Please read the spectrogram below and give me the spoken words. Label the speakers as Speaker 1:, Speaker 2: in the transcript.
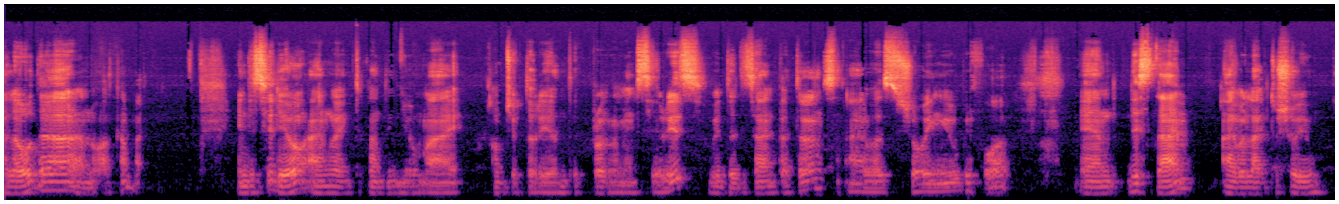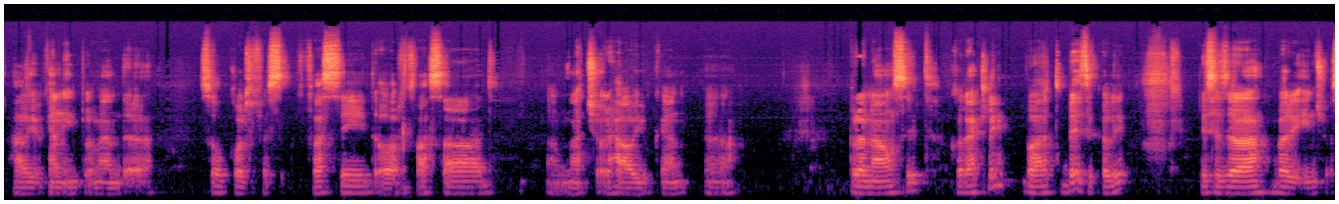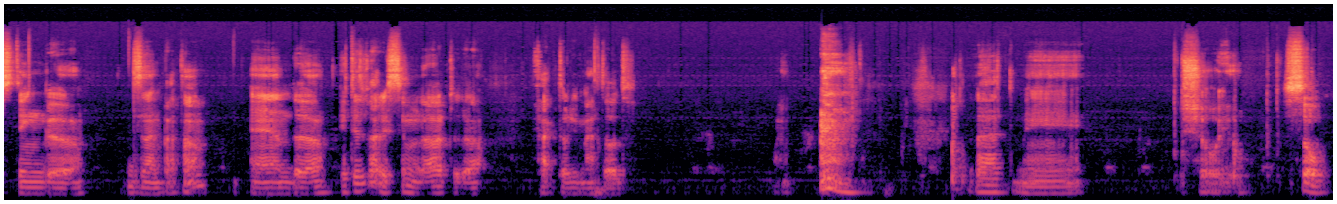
Speaker 1: Hello there and welcome back. In this video I'm going to continue my object-oriented programming series with the design patterns I was showing you before. And this time I would like to show you how you can implement the so-called facade or facade. I'm not sure how you can uh, pronounce it correctly but basically this is a very interesting uh, design pattern and uh, it is very similar to the factory method. Let me show you. So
